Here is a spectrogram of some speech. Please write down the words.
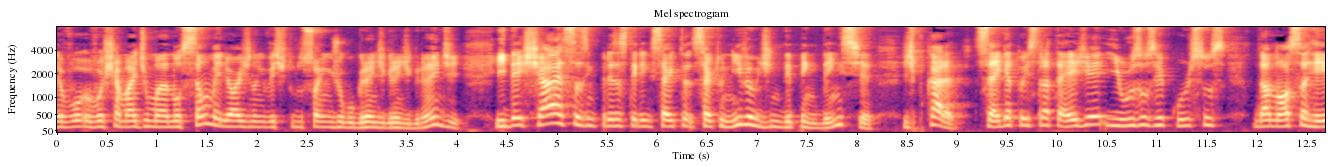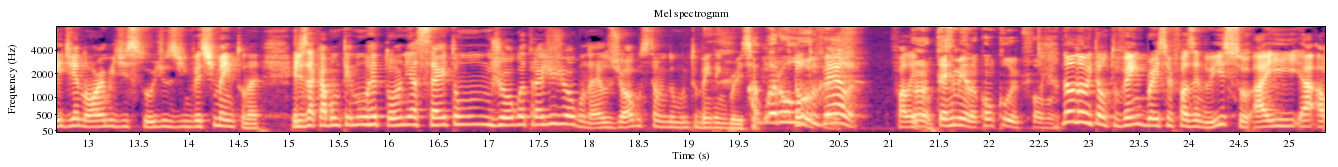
Eu vou, eu vou chamar de uma noção melhor de não investir tudo só em jogo grande, grande, grande. E deixar essas empresas terem certo, certo nível de independência. De tipo, cara, segue a tua estratégia e usa os recursos da nossa rede enorme de estúdios de investimento, né? Eles acabam tendo um retorno e acertam um jogo atrás de jogo, né? Os jogos estão indo muito bem da Embracer. Agora, o então, Lucas, tu vê ela. Fala aí. Ah, termina, conclui, por favor. Não, não, então, tu vê a Embracer fazendo isso, aí a, a,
